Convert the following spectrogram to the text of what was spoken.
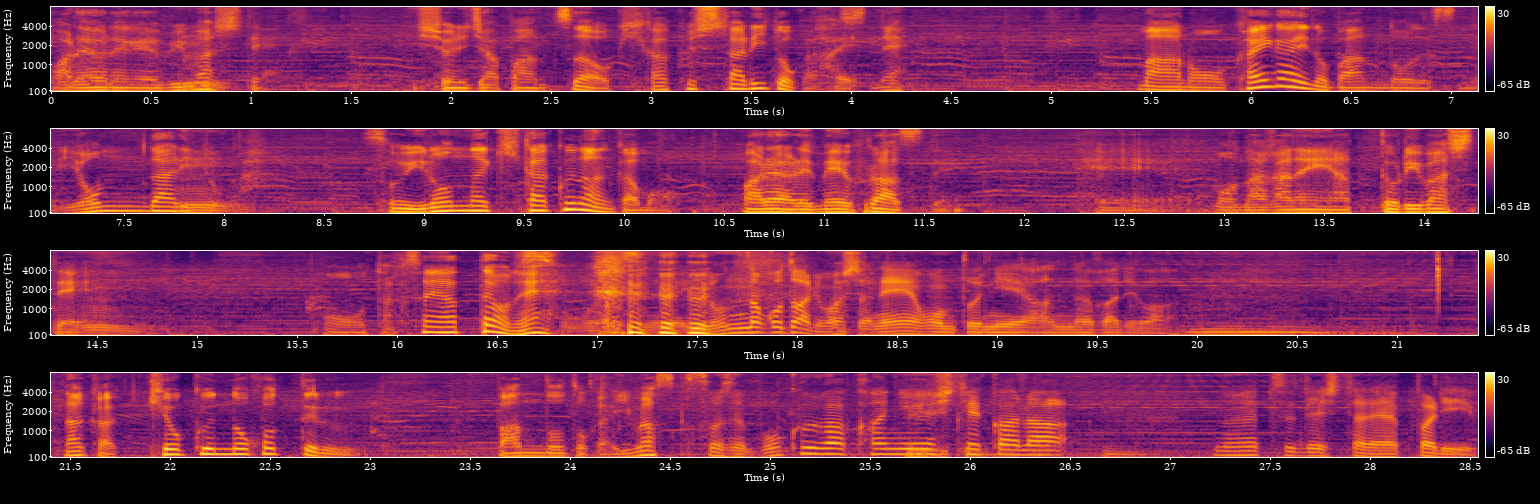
我々が呼びまして、一緒にジャパンツアーを企画したりとかですね、まああの海外のバンドをですね呼んだりとか、そういういろんな企画なんかも我々メイフラーズで、えーもう長年やっておりましてう、ん。もうたくさんやったよね。そうですね。いろんなことありましたね本当にあん中では。うん。なんか記憶に残ってるバンドとかいますか、そうですね。僕が加入してからうん。のやつでしたらやっぱり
